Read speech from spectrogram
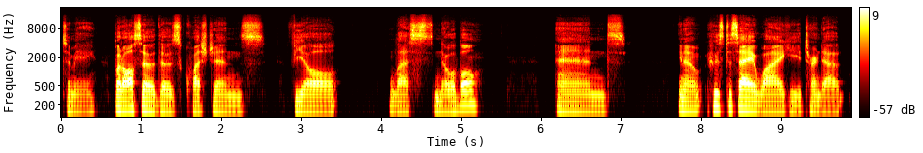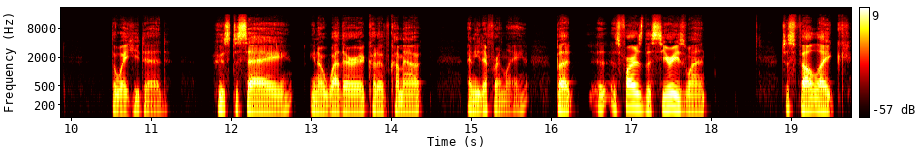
to me. But also, those questions feel less knowable. And, you know, who's to say why he turned out the way he did? Who's to say, you know, whether it could have come out any differently? But as far as the series went, just felt like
